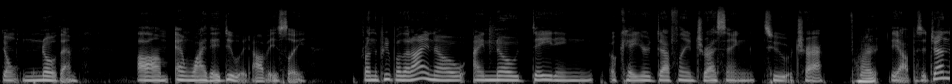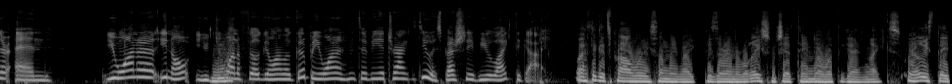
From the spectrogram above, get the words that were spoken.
don't know them, um, and why they do it. Obviously, from the people that I know, I know dating. Okay, you're definitely dressing to attract Right. the opposite gender and you want to you know you do Yeah. want to feel good you want to look good but you want him to be attracted to you especially if you like the guy Well, I think it's probably something like because they're in a relationship, they know what the guy likes, or at least they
